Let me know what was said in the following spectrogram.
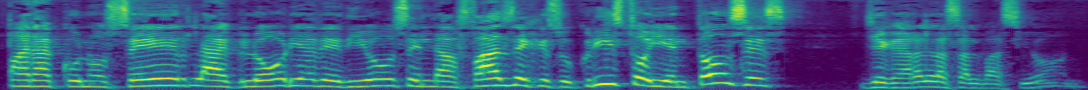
para conocer la gloria de Dios en la faz de Jesucristo y entonces llegar a la salvación.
